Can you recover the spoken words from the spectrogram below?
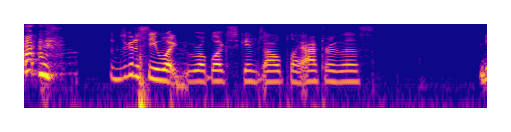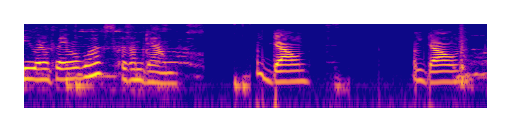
I'm just gonna see what Roblox games I'll play after this. Do you wanna play Roblox? Cause I'm down. I'm down. I'm down.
